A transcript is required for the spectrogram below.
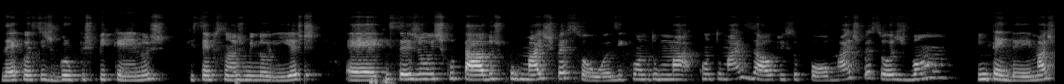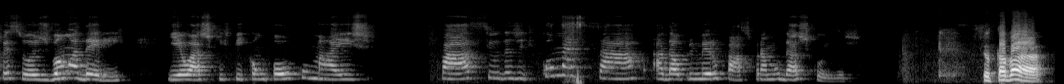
né, com esses grupos pequenos, que sempre são as minorias, é, que sejam escutados por mais pessoas. E quanto, ma quanto mais alto isso for, mais pessoas vão entender, mais pessoas vão aderir. E eu acho que fica um pouco mais fácil da gente começar a dar o primeiro passo para mudar as coisas. Eu estava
